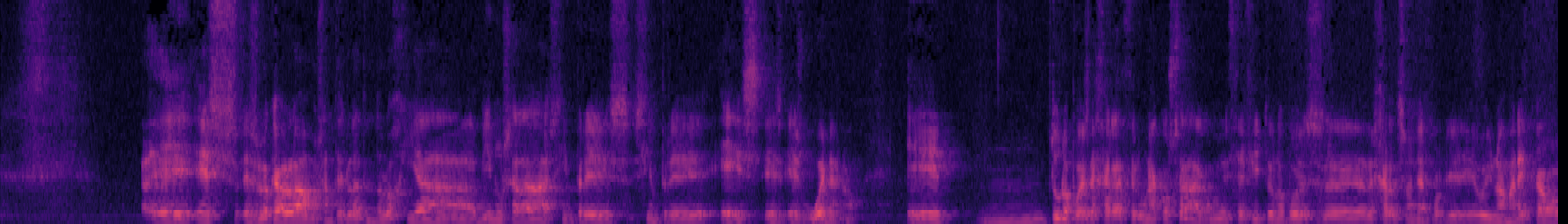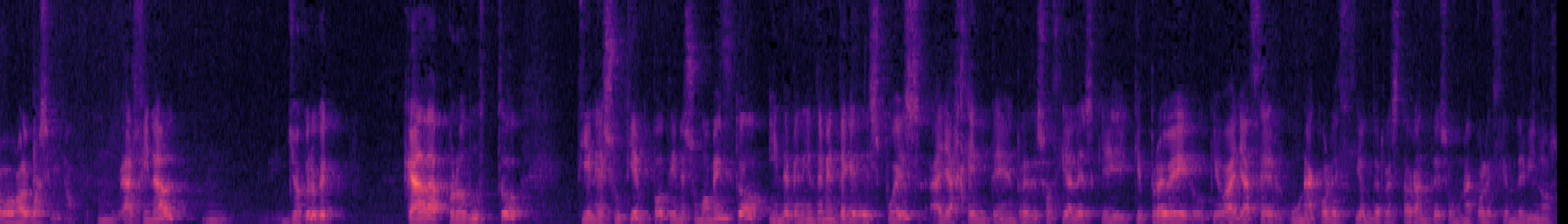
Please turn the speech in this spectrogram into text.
Eh, es, es, lo que hablábamos antes, la tecnología bien usada siempre es, siempre es, es, es buena, ¿no? Eh, tú no puedes dejar de hacer una cosa, como dice Fito, no puedes eh, dejar de soñar porque hoy no amanezca o algo así, ¿no? Mm, al final, mm, yo creo que cada producto tiene su tiempo, tiene su momento, independientemente que después haya gente en redes sociales que, pruebe o que vaya a hacer una colección de restaurantes o una colección de vinos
